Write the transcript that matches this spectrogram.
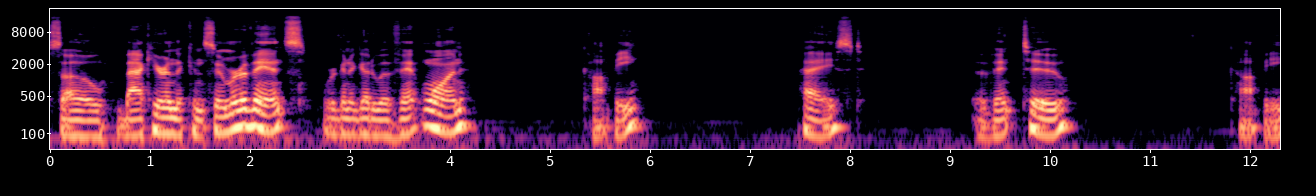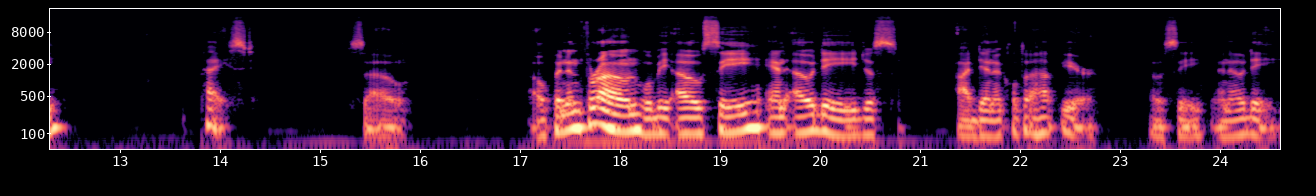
So back here in the consumer events, we're going to go to event 1, copy, paste, event 2, copy, paste. So open and thrown will be OC and OD, just identical to up here, OC and OD.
